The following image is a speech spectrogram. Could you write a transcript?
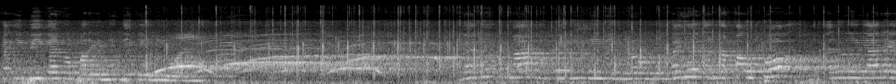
kaibigan mo pa rin, hindi ka iniwan. Ganun ma'am ang piliin ninyo. Ngayon, ang nakaupo, ano nangyari?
